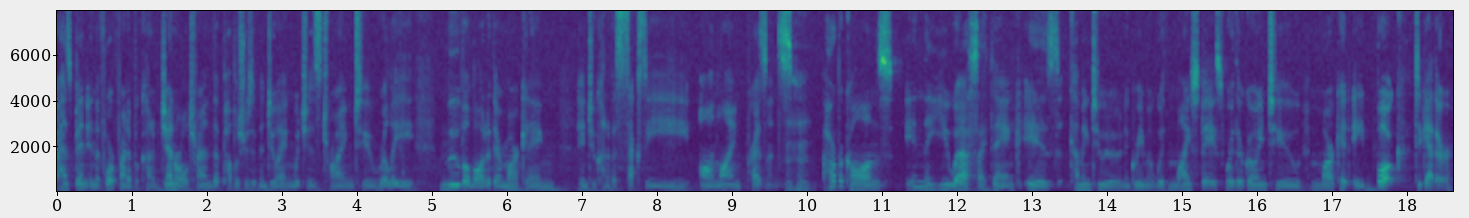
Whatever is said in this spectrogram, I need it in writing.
has been in the forefront of a kind of general trend that publishers have been doing, which is trying to really move a lot of their marketing into kind of a sexy online presence. Mm-hmm. HarperCollins in the US, I think, is coming to an agreement with MySpace where they're going to market a book together.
